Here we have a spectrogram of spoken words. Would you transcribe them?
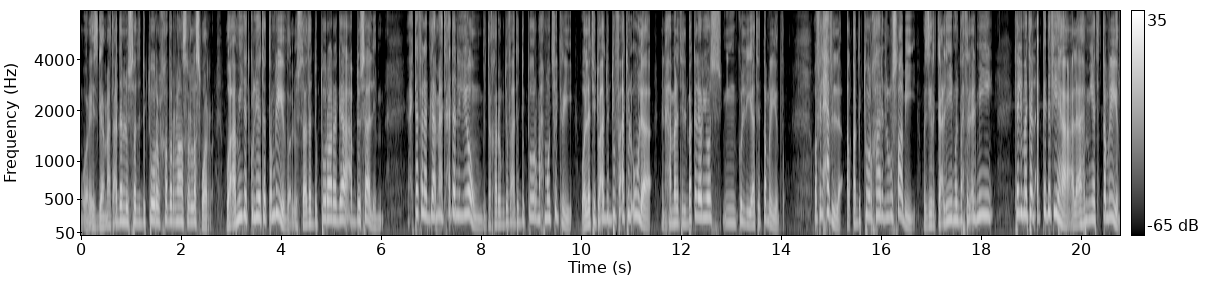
ورئيس جامعة عدن الأستاذ الدكتور الخضر ناصر الأصور وعميدة كلية التمريض الأستاذة الدكتورة رجاء عبد سالم. احتفلت جامعة عدن اليوم بتخرج دفعة الدكتور محمود فكري والتي تعد الدفعة الأولى من حملة البكالوريوس من كليات التمريض. وفي الحفل ألقى الدكتور خالد الوصابي وزير التعليم والبحث العلمي كلمة أكد فيها على أهمية التمريض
